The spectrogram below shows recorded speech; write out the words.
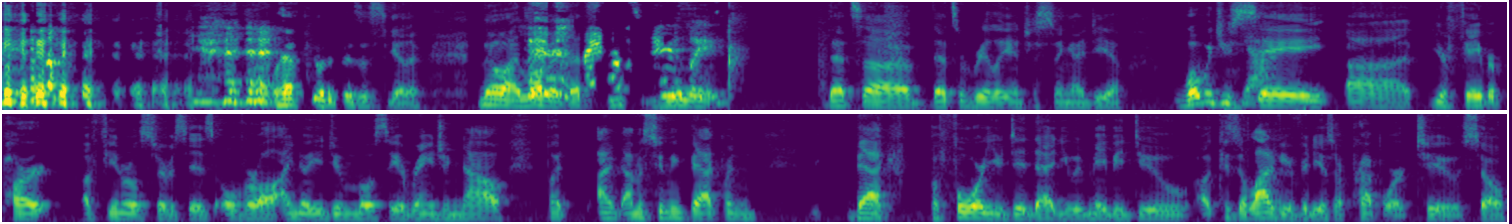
we'll have to go to business together. No, I love it. That's, know, that's seriously. Really, that's uh that's a really interesting idea. What would you yeah. say uh, your favorite part of funeral services overall? I know you do mostly arranging now, but I, I'm assuming back when back before you did that, you would maybe do because uh, a lot of your videos are prep work too. So,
